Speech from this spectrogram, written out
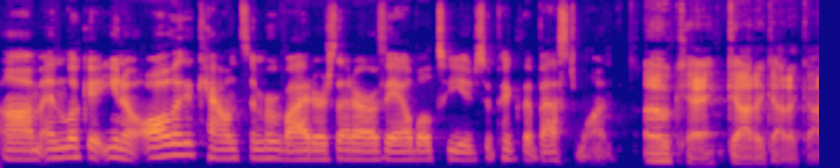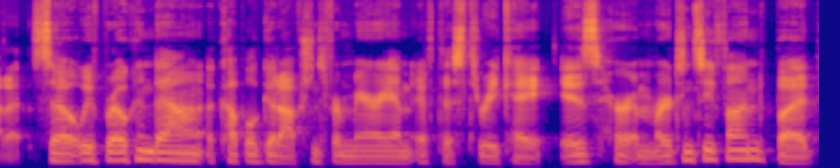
um, and look at you know all the accounts and providers that are available to you to pick the best one. Okay, got it, got it, got it. So we've broken down a couple good options for Miriam if this 3K is her emergency fund. But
